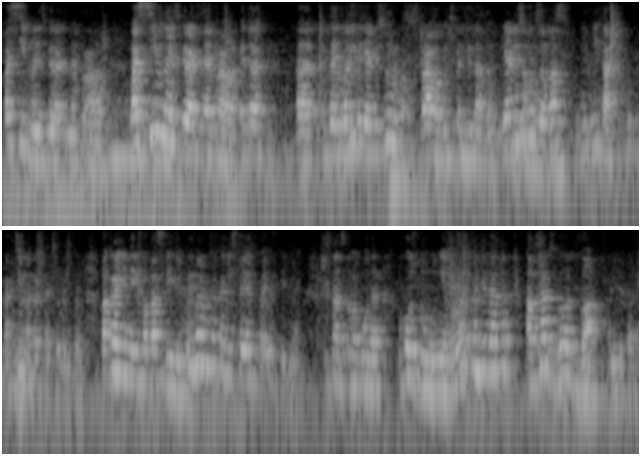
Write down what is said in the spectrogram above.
пассивное избирательное право. Пассивное избирательное право – это э, когда инвалиды реализуют право быть кандидатом. Реализуется у нас не так активно, как хотелось бы. По крайней мере, по последним выборам, как они стоят в повестке дня 2016 года, в Госдуму не было кандидата, а в ЗАГС было два кандидата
